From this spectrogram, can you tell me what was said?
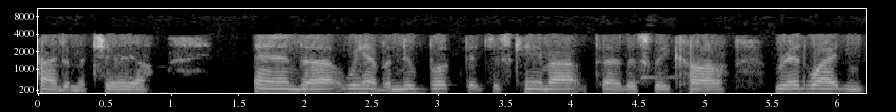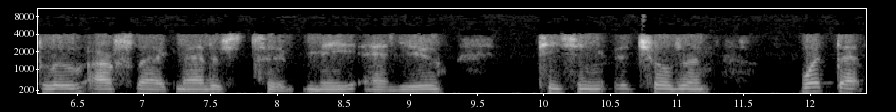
kind of material. And uh, we have a new book that just came out uh, this week called Red, White, and Blue Our Flag Matters to Me and You, teaching children what that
